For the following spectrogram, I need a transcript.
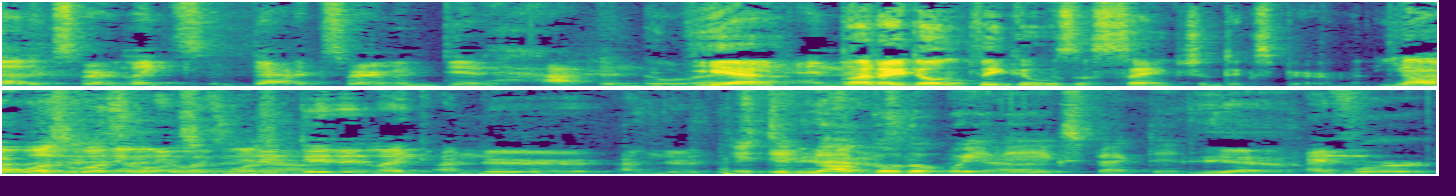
that experiment, like that experiment, did happen though, right? Yeah, And but then- I don't think it was a sanctioned experiment. No, it wasn't. It wasn't. It It wasn't, wasn't. yeah. They did it like under under. The It did not go the way yeah. they expected. Yeah, And For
